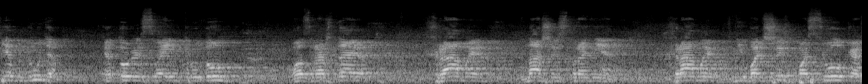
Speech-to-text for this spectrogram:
тем людям, которые своим трудом возрождают храмы в нашей стране, храмы в небольших поселках,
